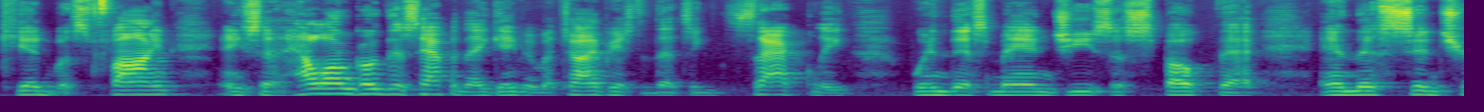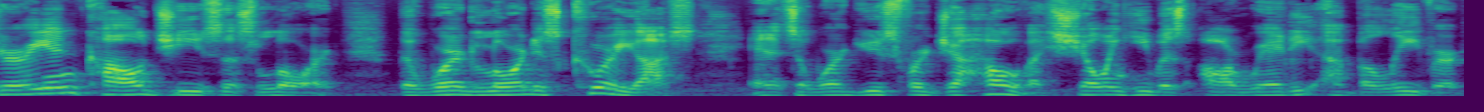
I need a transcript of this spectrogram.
kid was fine. And he said, How long ago this happened? They gave him a time period. That's exactly when this man Jesus spoke that. And this centurion called Jesus Lord. The word Lord is kurios, and it's a word used for Jehovah, showing he was already a believer.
